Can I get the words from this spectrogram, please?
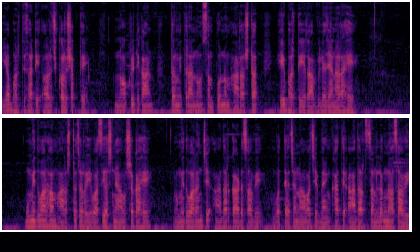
या भरतीसाठी अर्ज करू शकते. नोकरी ठिकाण तर मित्रांनो संपूर्ण महाराष्ट्रात ही भरती राबविली जाणार आहे. उमेदवार हा महाराष्ट्राचा रहिवासी असणे आवश्यक आहे. उमेदवारांचे आधार कार्ड असावे व त्याच्या नावाचे बँक खाते आधार संलग्न असावे.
